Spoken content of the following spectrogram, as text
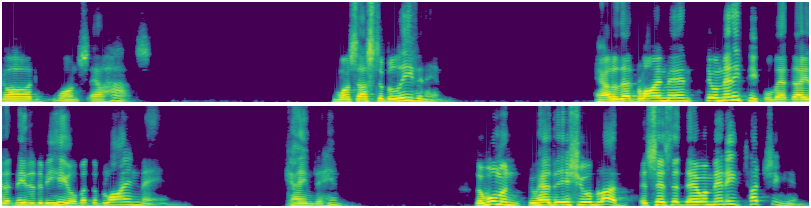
God wants our hearts. He wants us to believe in Him. How did that blind man? There were many people that day that needed to be healed, but the blind man came to Him. The woman who had the issue of blood, it says that there were many touching Him.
